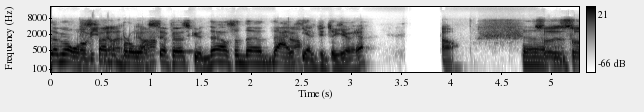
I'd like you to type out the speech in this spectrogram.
De må Og også Villa, blåse før skuddet. Altså det, det er jo Ja. helt ute å kjøre. Ja. Eh, så, så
